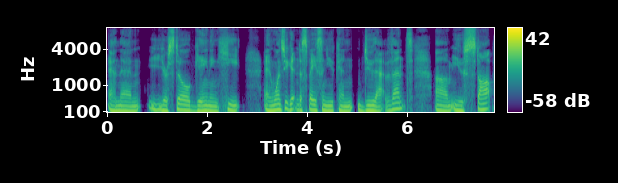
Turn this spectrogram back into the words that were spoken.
and then you're still gaining heat and once you get into space and you can do that vent, um, you stop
